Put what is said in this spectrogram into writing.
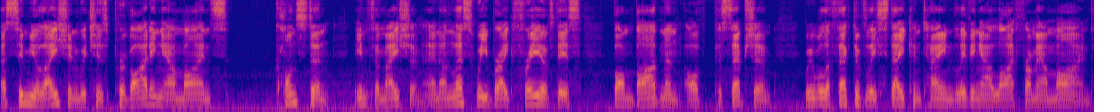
a simulation which is providing our minds constant information. And unless we break free of this bombardment of perception we will effectively stay contained living our life from our mind.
